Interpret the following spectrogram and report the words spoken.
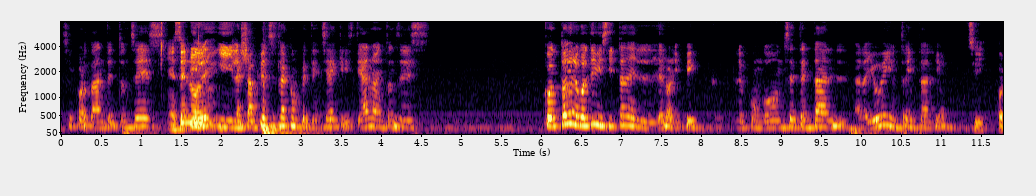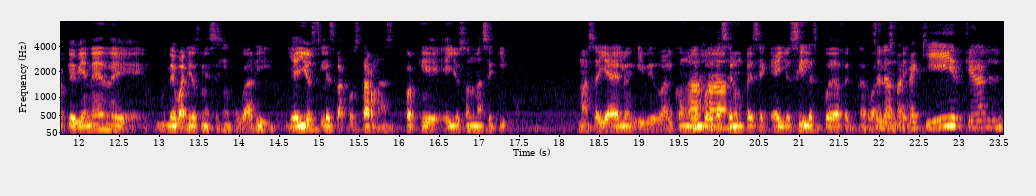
es importante. Entonces. Ese no y, la, y la Champions es la competencia de Cristiano, entonces. Con todo y el gol de visita del, del Olympique, le pongo un 70 al- a la Juve y un 30 al León. Sí, porque viene de, de varios meses sin jugar y, y a ellos les va a costar más, porque ellos son más equipo. más allá de lo individual, como lo podría hacer un PSG, a ellos sí les puede afectar Se les fue bastante. Fekir, que era el,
